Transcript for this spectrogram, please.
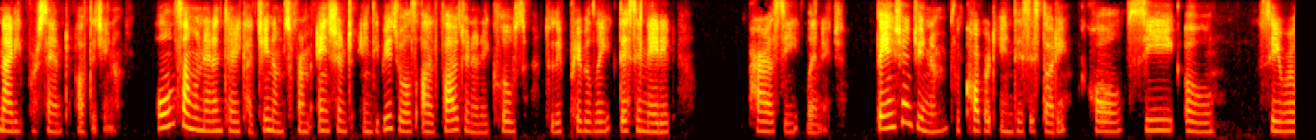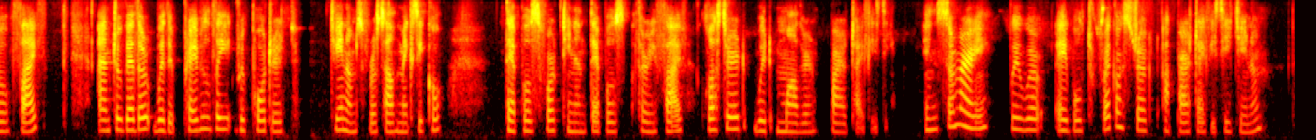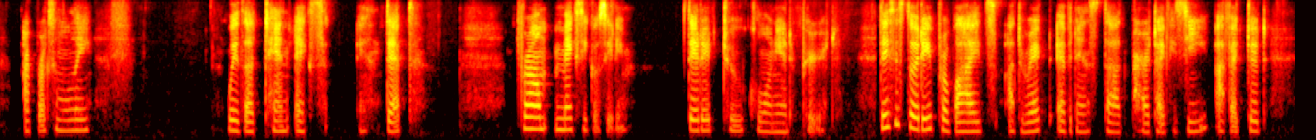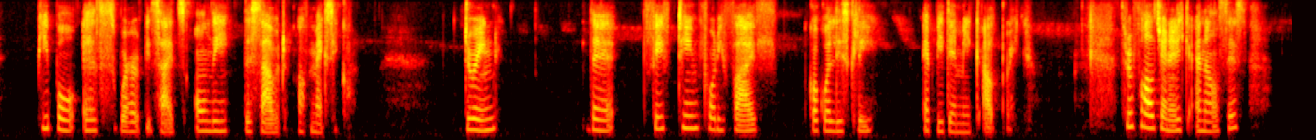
90% of the genome. All Salmonella enterica genomes from ancient individuals are phylogenetically close to the previously designated Paracy lineage. The ancient genome recovered in this study, called CO05, and together with the previously reported genomes for South Mexico, Tepos 14 and Tepos 35 clustered with modern paratyphi C. In summary, we were able to reconstruct a paratyphi C genome approximately with a 10x depth from Mexico City, dated to colonial period. This study provides a direct evidence that paratyphi C affected people elsewhere besides only the south of Mexico. During the 1545 Kokolizkli epidemic outbreak. Through phylogenetic analysis,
